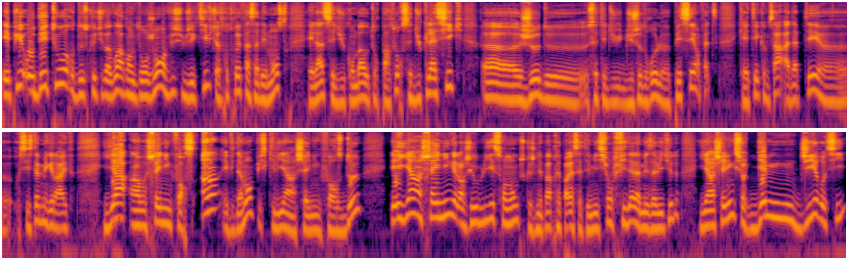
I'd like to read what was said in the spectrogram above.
Et puis, au détour de ce que tu vas voir dans le donjon, en vue subjective, tu vas te retrouver face à des monstres. Et là, c'est du combat au tour par tour. C'est du classique jeu de. C'était du, du, jeu de rôle PC, en fait, qui a été comme ça adapté au système Mega Drive. Il y a un Shining Force 1, évidemment, puisqu'il y a un Shining Force 2 et il y a un Shining, alors j'ai oublié son nom parce que je n'ai pas préparé cette émission fidèle à mes habitudes. Il y a un Shining sur Game Gear aussi.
